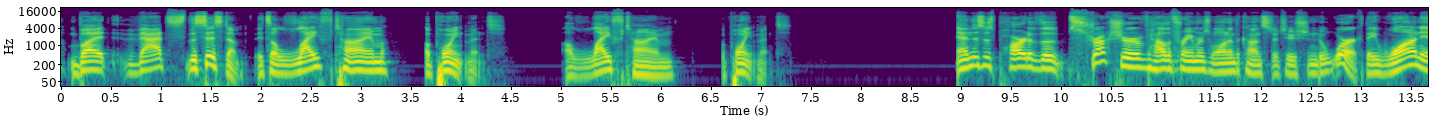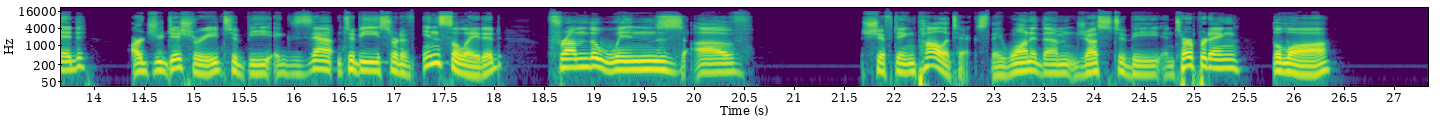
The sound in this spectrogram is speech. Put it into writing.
but that's the system. It's a lifetime appointment. A lifetime appointment. And this is part of the structure of how the framers wanted the Constitution to work. They wanted our judiciary to be exempt, to be sort of insulated from the winds of shifting politics. They wanted them just to be interpreting the law,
